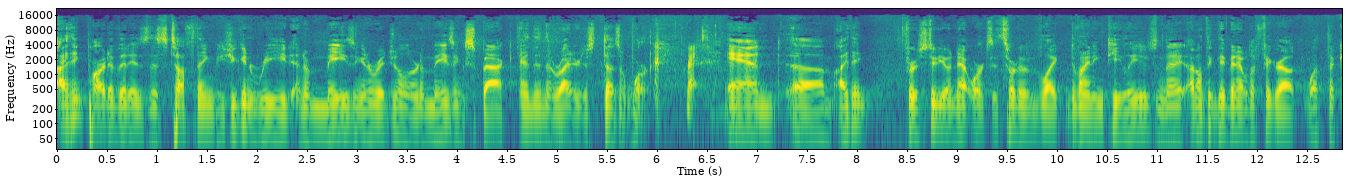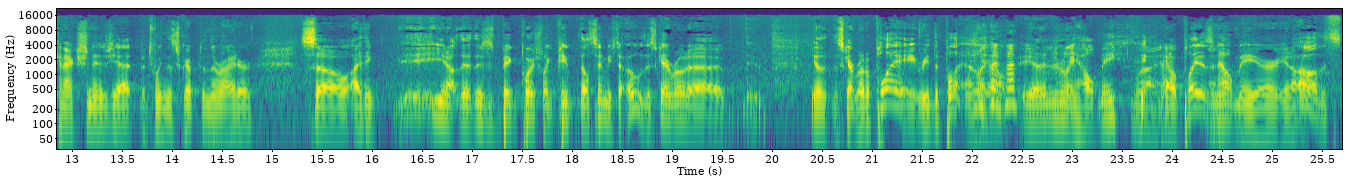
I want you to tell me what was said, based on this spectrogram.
I think part of it is this tough thing because you can read an amazing original or an amazing spec, and then the writer just doesn't work. Right. And um, I think for studio networks, it's sort of like divining tea leaves, and they, I don't think they've been able to figure out what the connection is yet between the script and the writer. So I think, you know, there- there's this big push. Like people, they'll send me stuff. Oh, this guy wrote a, you know, this guy wrote a play. Read the play. I'm like, oh, yeah, that doesn't really help me. Right. you know, play doesn't help me. Or you know, oh, this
